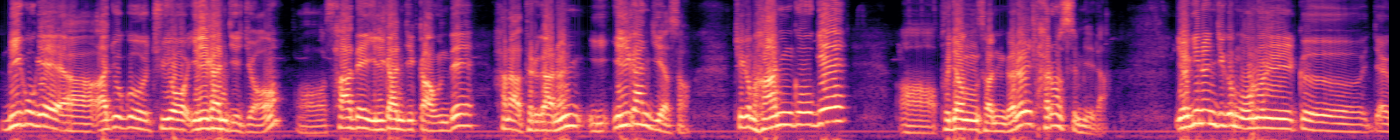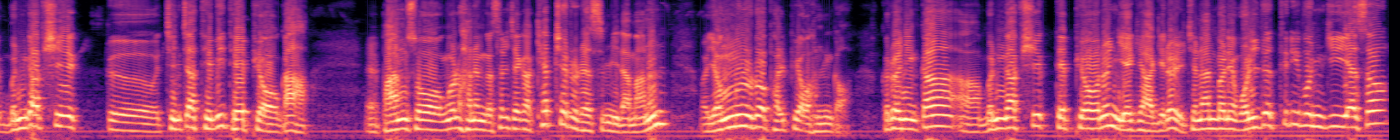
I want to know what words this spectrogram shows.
미국의 아, 아주 그 주요 일간지죠. 어, 4대 일간지 가운데 하나 들어가는 이 일간지에서 지금 한국의 어, 부정선거를 다뤘습니다. 여기는 지금 오늘 그 이제 문갑식 그 진짜 TV 대표가 예, 방송을 하는 것을 제가 캡처를 했습니다만은 어, 영문으로 발표한 거. 그러니까 아, 문갑식 대표는 얘기하기를 지난번에 월드 트리븐지에서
